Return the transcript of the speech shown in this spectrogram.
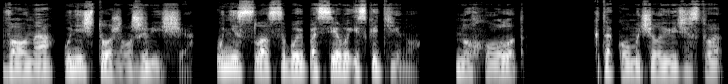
Волна уничтожила жилище, унесла с собой посевы и скотину. Но холод... К такому человечество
